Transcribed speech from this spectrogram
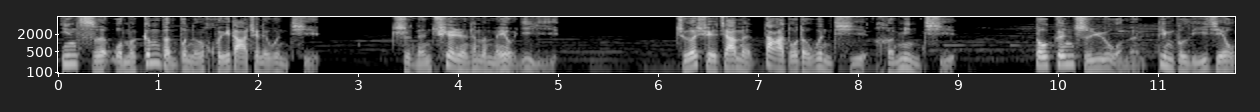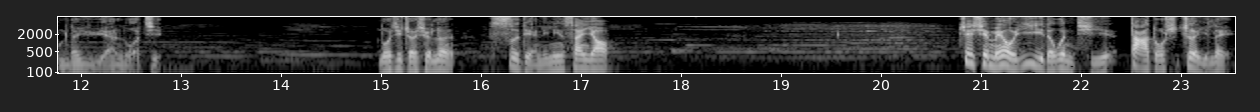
因此，我们根本不能回答这类问题，只能确认它们没有意义。哲学家们大多的问题和命题，都根植于我们并不理解我们的语言逻辑。逻辑哲学论四点零零三幺，这些没有意义的问题大多是这一类：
